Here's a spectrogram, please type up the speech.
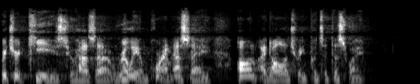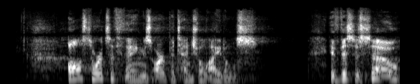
Richard Keyes, who has a really important essay on idolatry, puts it this way All sorts of things are potential idols. If this is so,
